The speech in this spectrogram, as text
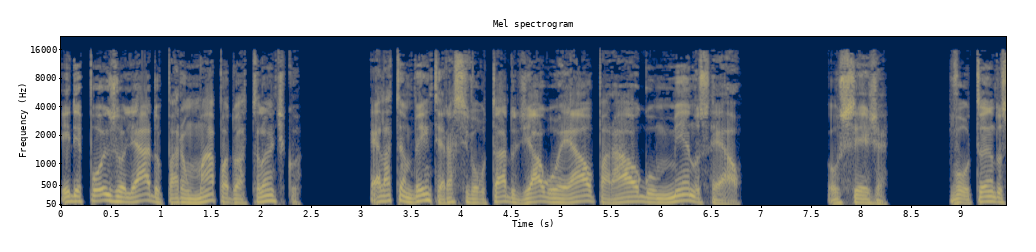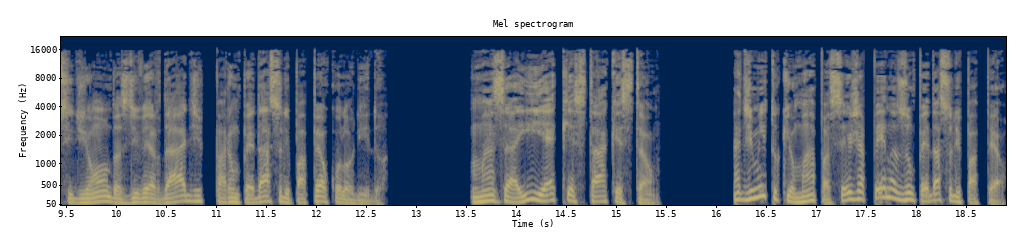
e depois olhado para um mapa do Atlântico, ela também terá se voltado de algo real para algo menos real. Ou seja, voltando-se de ondas de verdade para um pedaço de papel colorido. Mas aí é que está a questão. Admito que o mapa seja apenas um pedaço de papel.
